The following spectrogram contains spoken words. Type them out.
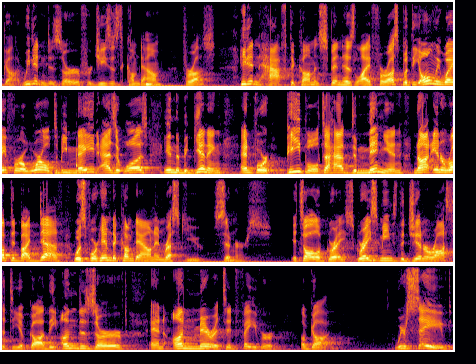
God. We didn't deserve for Jesus to come down for us. He didn't have to come and spend his life for us, but the only way for a world to be made as it was in the beginning and for people to have dominion not interrupted by death was for him to come down and rescue sinners. It's all of grace. Grace means the generosity of God, the undeserved and unmerited favor of God. We're saved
